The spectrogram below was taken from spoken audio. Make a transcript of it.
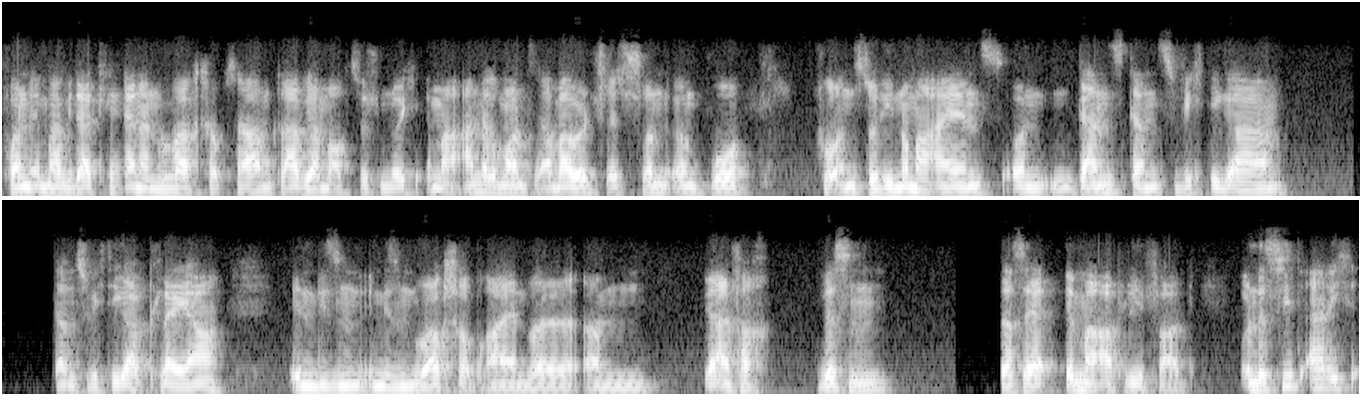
von immer wiederkehrenden Workshops haben. Klar, wir haben auch zwischendurch immer andere Mods, aber Rich ist schon irgendwo für uns so die Nummer eins und ein ganz, ganz wichtiger, ganz wichtiger Player in diesen, in diesen Workshop rein, weil ähm, wir einfach wissen, dass er immer abliefert. Und es sieht eigentlich,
